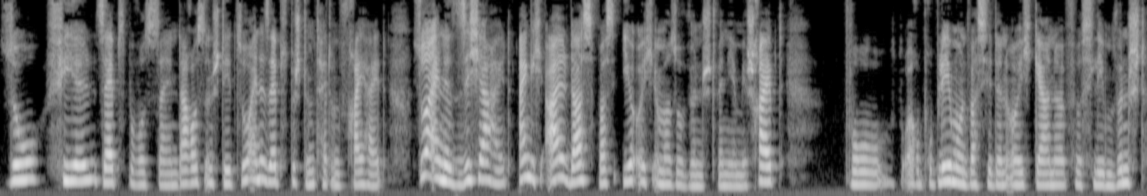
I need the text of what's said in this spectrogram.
so viel Selbstbewusstsein, daraus entsteht so eine Selbstbestimmtheit und Freiheit, so eine Sicherheit, eigentlich all das, was ihr euch immer so wünscht, wenn ihr mir schreibt, wo eure Probleme und was ihr denn euch gerne fürs Leben wünscht,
